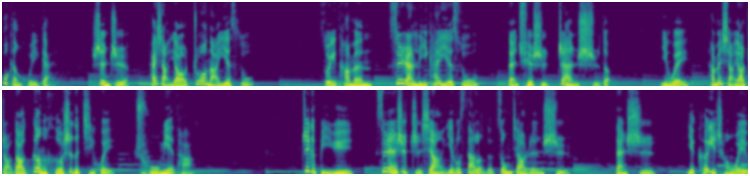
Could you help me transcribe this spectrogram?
不肯悔改，甚至还想要捉拿耶稣。所以他们虽然离开耶稣，但却是暂时的，因为他们想要找到更合适的机会。除灭他。这个比喻虽然是指向耶路撒冷的宗教人士，但是也可以成为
